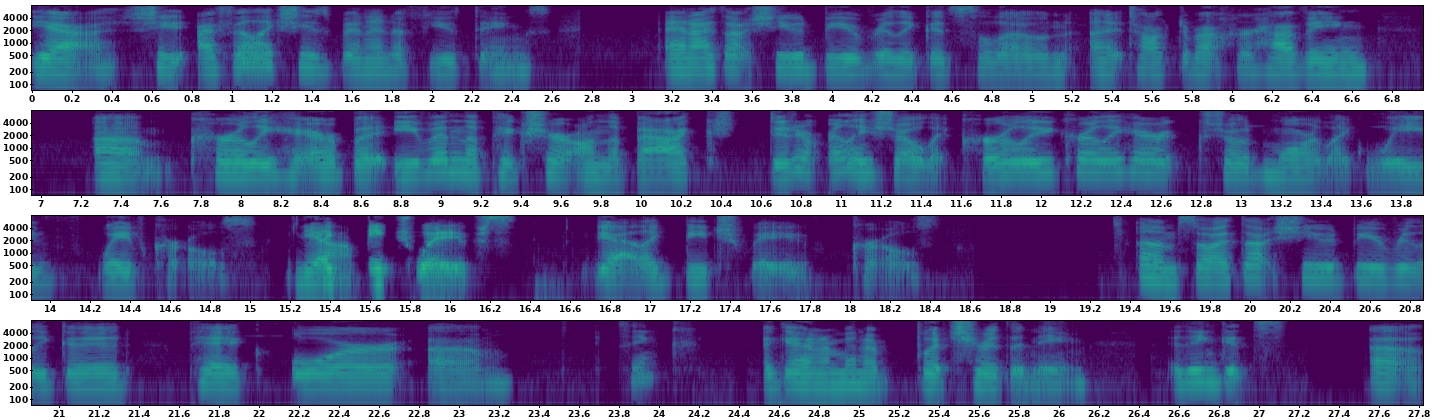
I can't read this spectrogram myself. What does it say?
Yeah, she. I feel like she's been in a few things, and I thought she would be a really good Salome. Uh, it talked about her having um, curly hair, but even the picture on the back didn't really show like curly curly hair. It showed more like wave wave curls. Yeah, like beach waves. Yeah, like beach wave curls. Um, so I thought she would be a really good pick. Or um, I think again, I'm gonna butcher the name. I think it's uh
